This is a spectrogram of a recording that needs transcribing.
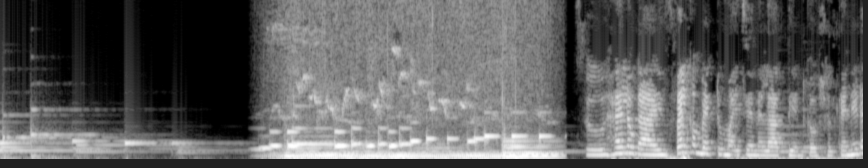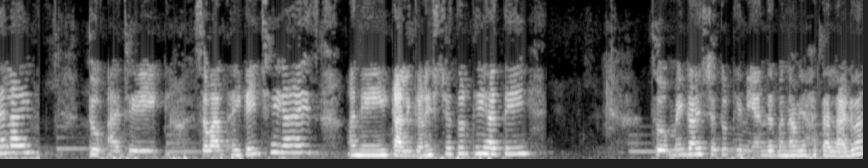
So hello guys welcome back to my channel Arti and Kaushal Canada life તો આજે સવાર થઈ ગઈ છે ગાઈઝ અને કાલે ગણેશ ચતુર્થી હતી. તો મેં ગણેશ ચતુર્થીની અંદર બનાવ્યા હતા લાડવા,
